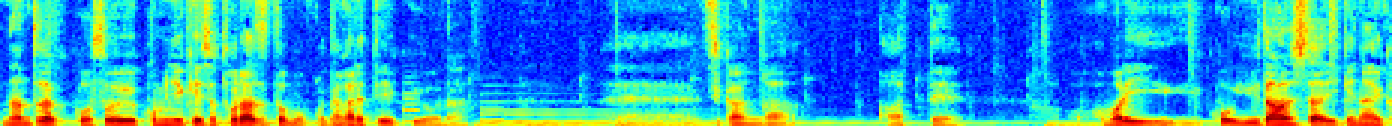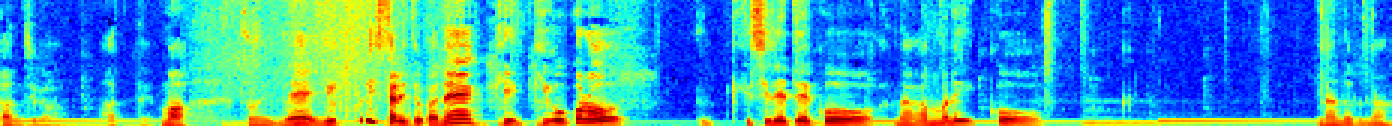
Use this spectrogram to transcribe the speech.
う。なんとなくこうそういうコミュニケーション取らずともこう流れていくような、えー時間があってあまりこう油断してはいけない感じがあって。まあそのねゆっくりしたりとかね気気心を知れてこうなあんまりこうなんだろうな。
